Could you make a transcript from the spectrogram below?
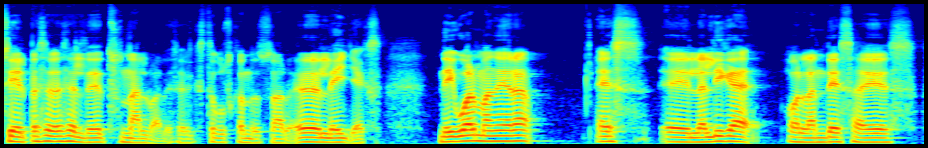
Sí, el PSV es el de Edson Álvarez, el que está buscando Edson Álvarez. Era el Ajax. De igual manera, es eh, la liga holandesa es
